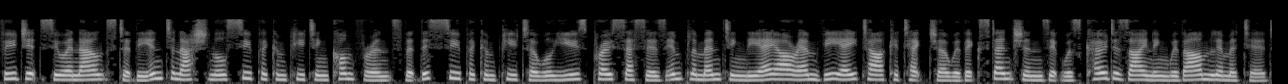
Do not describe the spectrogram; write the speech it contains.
Fujitsu announced at the International Supercomputing Conference that this supercomputer will use processors implementing the ARMv8 architecture with extensions it was co-designing with ARM Limited.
